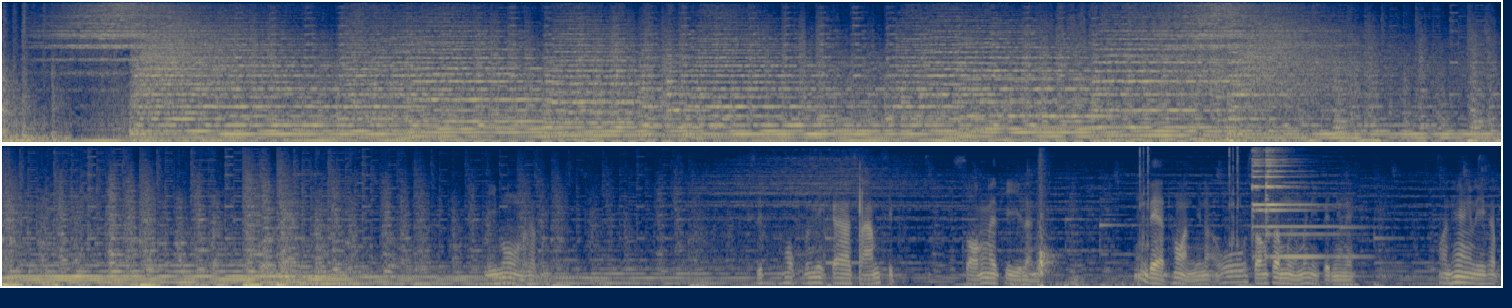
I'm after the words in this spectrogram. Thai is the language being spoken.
มีโม่นะครับสิบหกนาฬิกาสามสิบสองนาทีแล้วเนี่ยังแดดห่อนอยู่เนาะโอ้สองสามมือมันนี่เป็นยังไงห่อนแห้งเลยครับ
